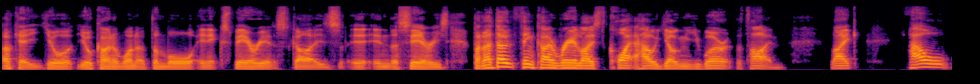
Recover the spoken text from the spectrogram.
okay, you're you're kind of one of the more inexperienced guys in the series, but I don't think I realized quite how young you were at the time. Like, how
